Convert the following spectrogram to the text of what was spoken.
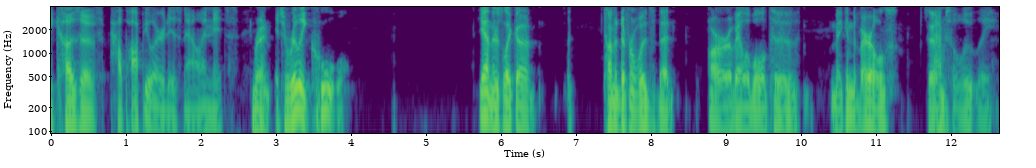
because of how popular it is now. And it's Right. it's really cool. Yeah, and there's like a, a ton of different woods that are available to make into barrels. So Absolutely.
